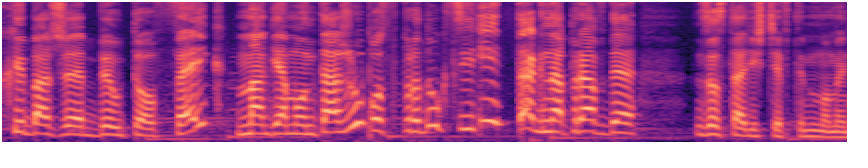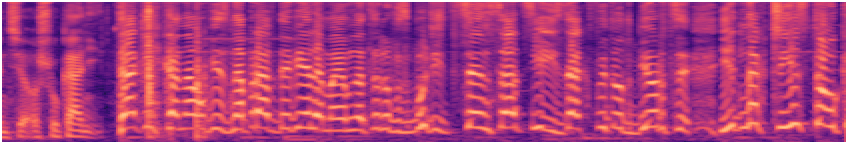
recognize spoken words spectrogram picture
chyba, że był to fake, magia montażu, postprodukcji i tak naprawdę zostaliście w tym momencie oszukani. Takich kanałów jest naprawdę wiele, mają na celu wzbudzić sensację i zachwyt odbiorcy. Jednak czy jest to ok?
